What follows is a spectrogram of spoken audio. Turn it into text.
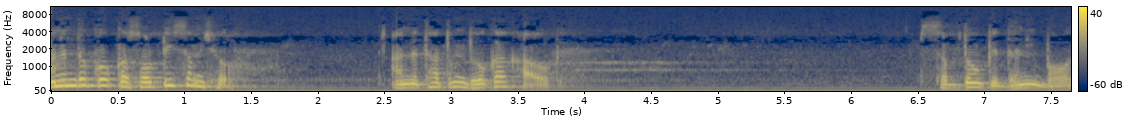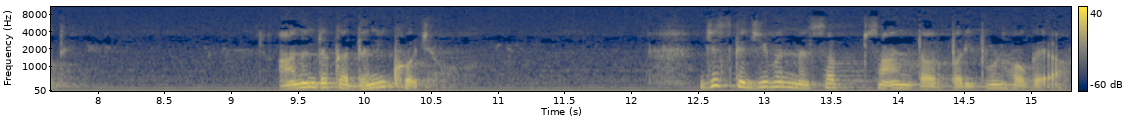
आनंद को कसौटी समझो। अन्यथा तुम धोखा खाओगे। शब्दों के धनी बहुत है। आनंद का धनी खोजो, जिसके जीवन में सब शांत और परिपूर्ण हो गया हो,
